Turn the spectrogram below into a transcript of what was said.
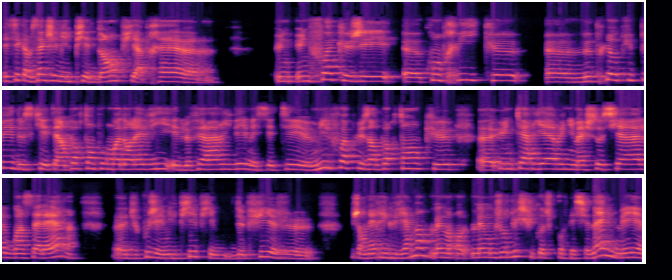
et c'est comme ça que j'ai mis le pied dedans. Puis après, une, une fois que j'ai compris que euh, me préoccuper de ce qui était important pour moi dans la vie et de le faire arriver, mais c'était euh, mille fois plus important que euh, une carrière, une image sociale ou un salaire. du coup, j'ai mis le pied, puis depuis, je j'en ai régulièrement. Même même aujourd'hui, je suis coach professionnel, mais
